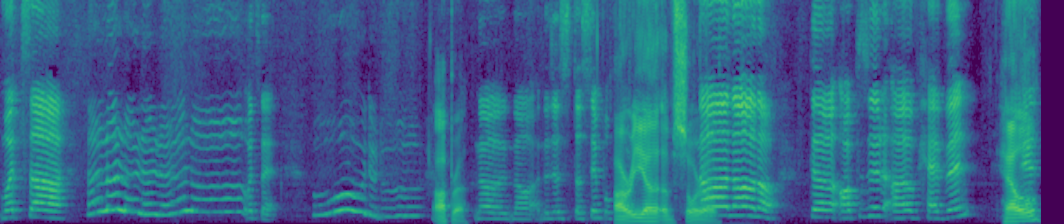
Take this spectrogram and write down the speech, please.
What's uh? la, la, la. What's that? Ooh, doo, doo. Opera. No, no, just the simple. Aria of Sorrow. No, no, no. The opposite of heaven. Hell. And,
